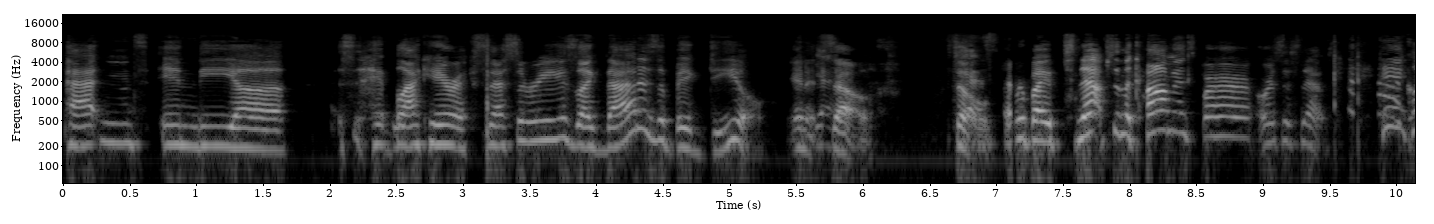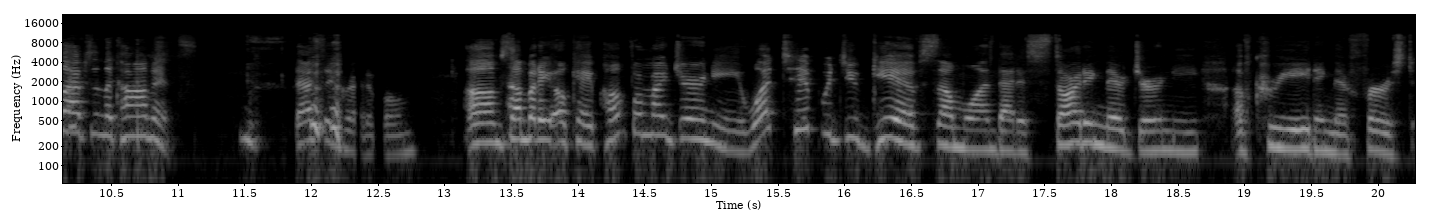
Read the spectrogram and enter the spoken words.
patents in the uh, black hair accessories? Like that is a big deal in Yes. itself. So Yes. everybody snaps in the comments for her, or is it snaps? Hand claps in the comments. That's incredible. Um, somebody, okay, pump for my journey. What tip would you give someone that is starting their journey of creating their first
